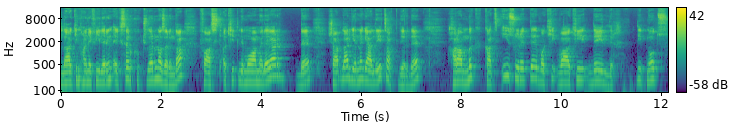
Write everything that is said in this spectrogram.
Lakin Hanefilerin ekser hukukçuların nazarında fasit akitli muameleler de şartlar yerine geldiği takdirde haramlık kat'i surette vaki, vaki değildir. Dipnot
